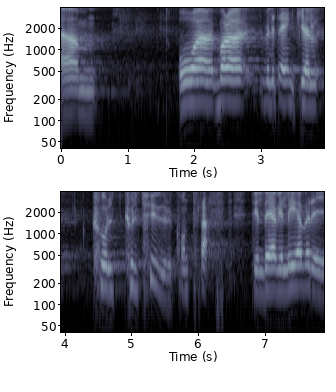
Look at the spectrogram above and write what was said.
Um, och eh, bara väldigt enkel kult, kulturkontrast till det vi lever i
